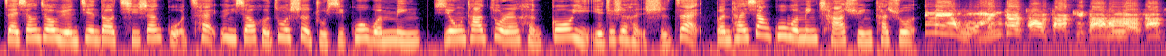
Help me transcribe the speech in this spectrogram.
在香蕉园见到旗山果菜运销合作社主席郭文明，形容他做人很高义，也就是很实在。本台向郭文明查询，他说：“因为我们在泡茶给他喝啊，他说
